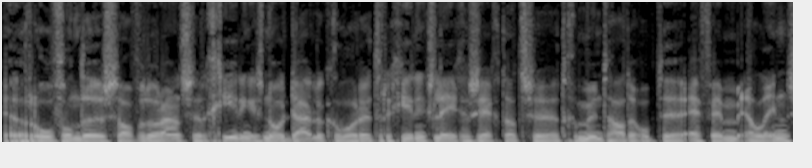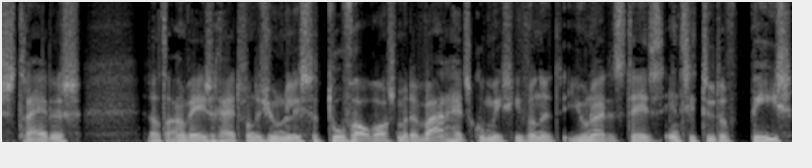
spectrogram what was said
De rol van de Salvadoraanse regering is nooit duidelijk geworden. Het regeringsleger zegt dat ze het gemunt hadden op de FMLN-strijders. Dat de aanwezigheid van de journalisten toeval was. Maar de waarheidscommissie van het United States Institute of Peace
